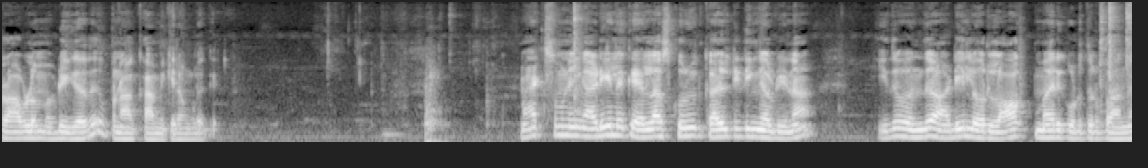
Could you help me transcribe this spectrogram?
ப்ராப்ளம் அப்படிங்கிறது இப்போ நான் காமிக்கிறேன் உங்களுக்கு. மேக்ஸிமம் நீங்கள் அடியில் இருக்க எல்லா ஸ்க்ரூவையும் கழட்டிட்டீங்க அப்படின்னா இது வந்து அடியில் ஒரு லாக் மாதிரி கொடுத்துருப்பாங்க.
